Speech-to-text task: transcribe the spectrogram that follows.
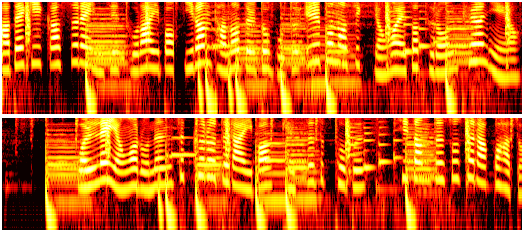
다대기, 가스레인지, 도라이버 이런 단어들도 모두 일본어식 영어에서 들어온 표현이에요. 원래 영어로는 스크루드라이버, 게스 스토브, 시전드 소스라고 하죠.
